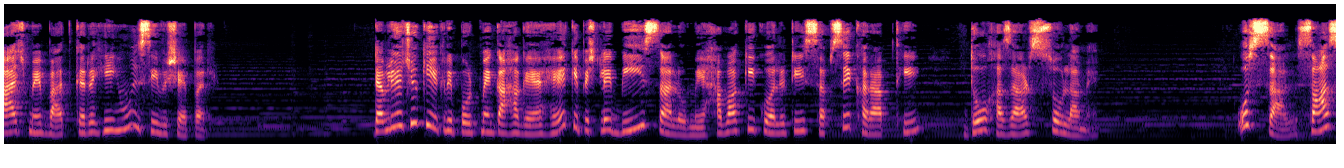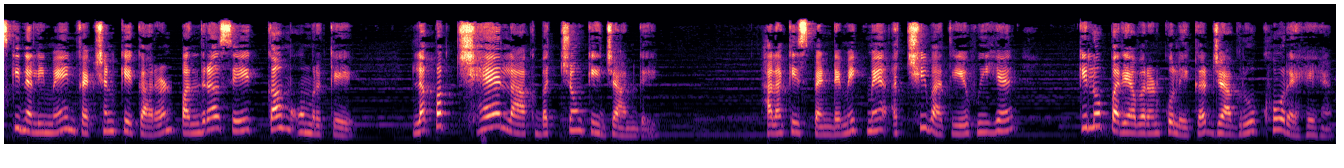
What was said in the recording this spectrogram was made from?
आज मैं बात कर रही हूँ इसी विषय पर। डब्ल्यूएचओ की एक रिपोर्ट में कहा गया है कि पिछले 20 सालों में हवा की क्वालिटी सबसे खराब थी 2016 में। उस साल सांस की नली में इन्फेक्शन के कारण 15 से कम उम्र के लगभग 6 लाख बच्चों की जान गई। हालाँकि इस पेंडेमिक में अच्छी बात यह हुई है कि लोग पर्यावरण को लेकर जागरूक हो रहे हैं।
